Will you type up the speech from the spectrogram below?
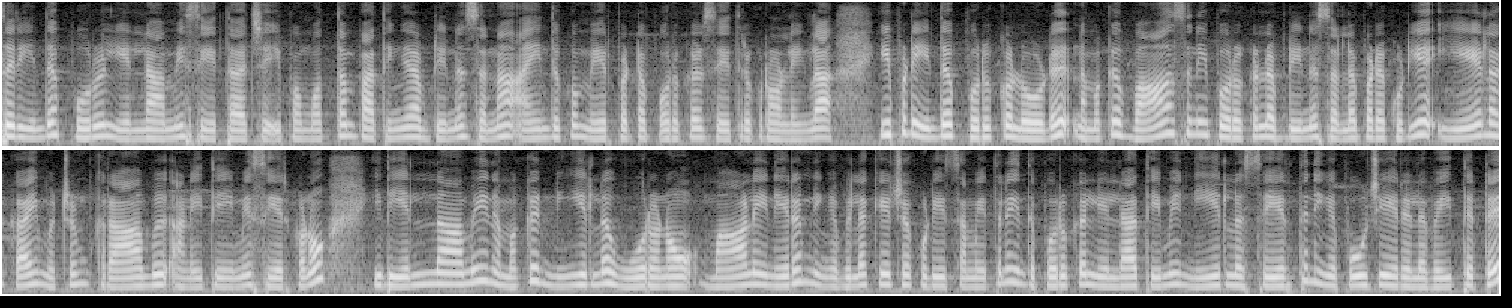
சரி இந்த பொருள் எல்லாமே சேர்த்தாச்சு. இப்போ மொத்தம் பார்த்தீங்க அப்படின்னு சொன்னால் ஐந்துக்கும் மேற்பட்ட பொருட்கள் சேர்த்துருக்குறோம் இல்லைங்களா? இப்படி இந்த பொருட்களோடு நமக்கு வாசனை பொருட்கள் அப்படின்னு சொல்லப்படக்கூடிய ஏலக்காய் மற்றும் கிராம்பு அனைத்தையுமே சேர்க்கணும். இது எல்லாமே நமக்கு நீரில் ஊறணும். மாலை நேரம் நீங்கள் விளக்கேற்றக்கூடிய சமயத்தில் இந்த பொருட்கள் எல்லாத்தையுமே நீரில் சேர்த்து நீங்கள் பூஜை அறையில் வைத்துட்டு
